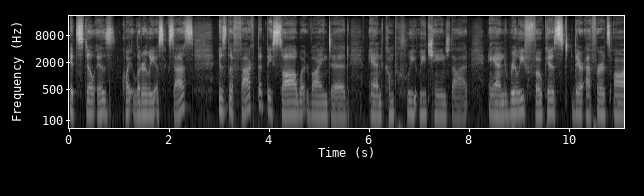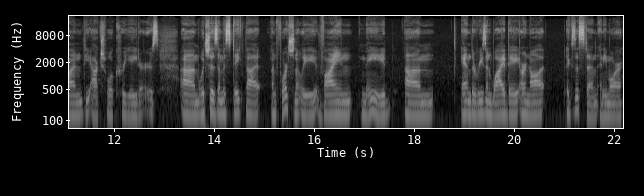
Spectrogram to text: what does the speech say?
it still is quite literally a success is the fact that they saw what Vine did and completely changed that and really focused their efforts on the actual creators, um, which is a mistake that unfortunately Vine made. Um, and the reason why they are not existent anymore.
